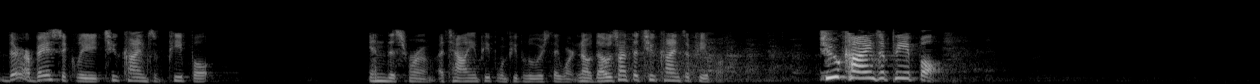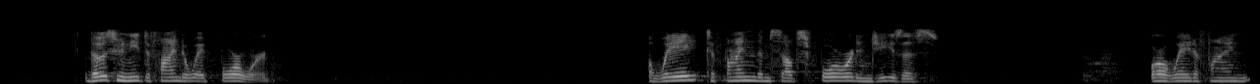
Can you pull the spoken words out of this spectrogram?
There are basically two kinds of people in this room Italian people and people who wish they weren't. No, those aren't the two kinds of people. Two kinds of people. Those who need to find a way forward. A way to find themselves forward in Jesus, or a way to find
